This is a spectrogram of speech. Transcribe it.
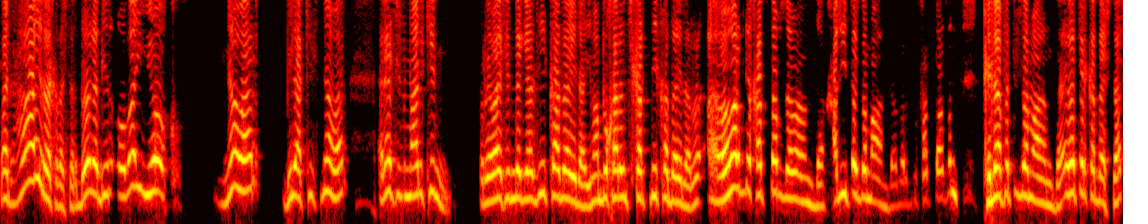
Tabii hayır arkadaşlar böyle bir olay yok. Ne var? Bilakis ne var? Enes bin Malik'in rivayetinde geldiği kadarıyla, İmam Bukhari'nin çıkarttığı kadarıyla, Ömer bin Hattab zamanında, halife zamanında, Ömer bin Hattab'ın hilafeti zamanında, evet arkadaşlar,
